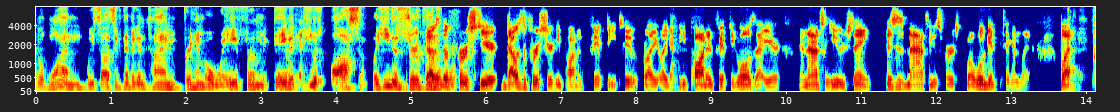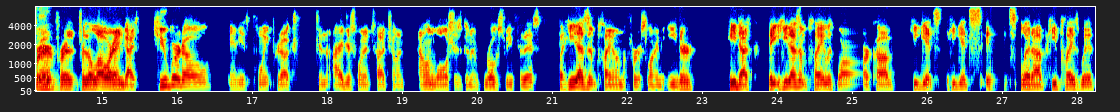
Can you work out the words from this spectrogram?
the won, we saw a significant time for him away from McDavid, and he was awesome. Like he deserved that. That was award. the first year. That was the first year he potted fifty too. Like like yeah. he potted fifty goals that year, and that's a huge thing. This is Matthews' first. Well, we'll get to him later. But for for for the lower end guys, Huberdeau and his point production I just want to touch on. Allan Walsh is going to roast me for this, but he doesn't play on the first line either. He does. He doesn't play with Barkov. He gets he gets it split up. He plays with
